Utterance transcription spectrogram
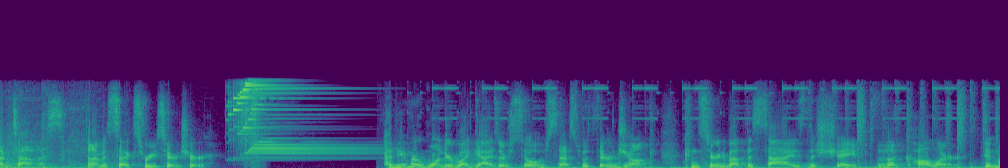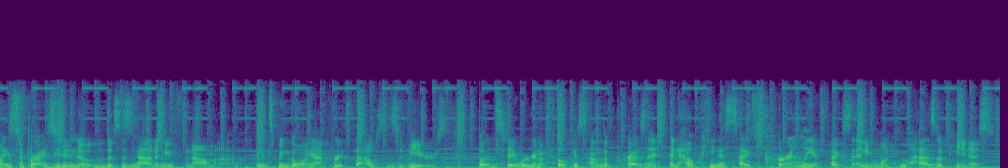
I'm Thomas, and I'm a sex researcher. Have you ever wondered why guys are so obsessed with their junk, concerned about the size, the shape, the color? It might surprise you to know that this is not a new phenomenon, and it's been going on for thousands of years. But today we're going to focus on the present and how penis size currently affects anyone who has a penis,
